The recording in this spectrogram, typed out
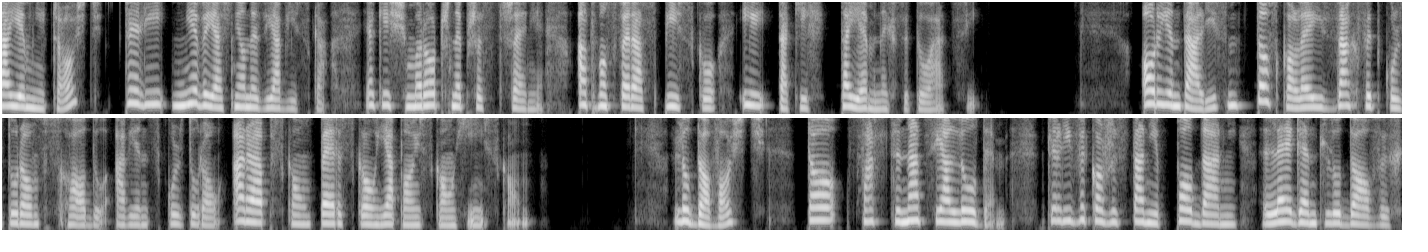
tajemniczość, czyli niewyjaśnione zjawiska, jakieś mroczne przestrzenie, atmosfera spisku i takich tajemnych sytuacji. Orientalizm to z kolei zachwyt kulturą wschodu, a więc kulturą arabską, perską, japońską, chińską. Ludowość to fascynacja ludem, czyli wykorzystanie podań, legend ludowych,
